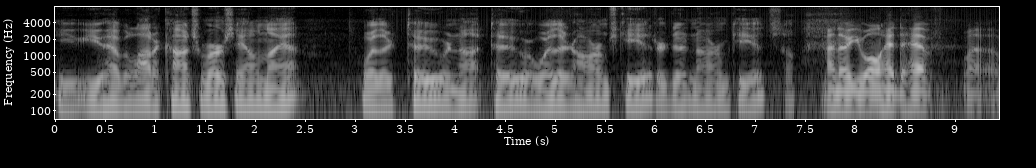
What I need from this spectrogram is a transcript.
you you have a lot of controversy on that, whether two or not two, or whether it harms kids or doesn't harm kids. So I know you all had to have uh,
